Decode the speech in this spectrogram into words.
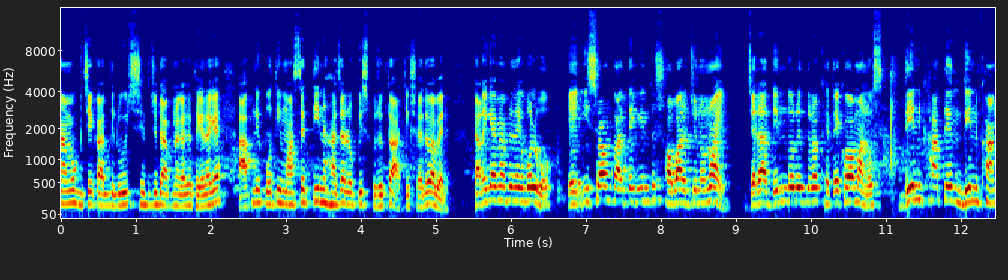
নামক যে কার্ডটি রয়েছে, সেটি যদি আপনার কাছে থেকে থাকে, আপনি প্রতি মাসে তিন হাজার রুপিস পর্যন্ত আর্থিক সহায়তা পাবেন। তার আগে আমি আপনাদেরকে বলব, এই ইশ্রম কার্ডটি কিন্তু সবার জন্য নয় যারা দিন দরিদ্র খেতে খাওয়া মানুষ, দিন খাতেন, দিন খান,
